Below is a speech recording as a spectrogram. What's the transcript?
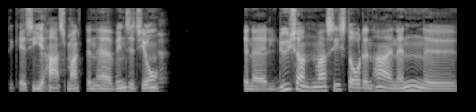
det kan jeg sige, jeg har smagt den her vintage i år. Ja. Den er lysere, end den var sidste år. Den har en anden, øh,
